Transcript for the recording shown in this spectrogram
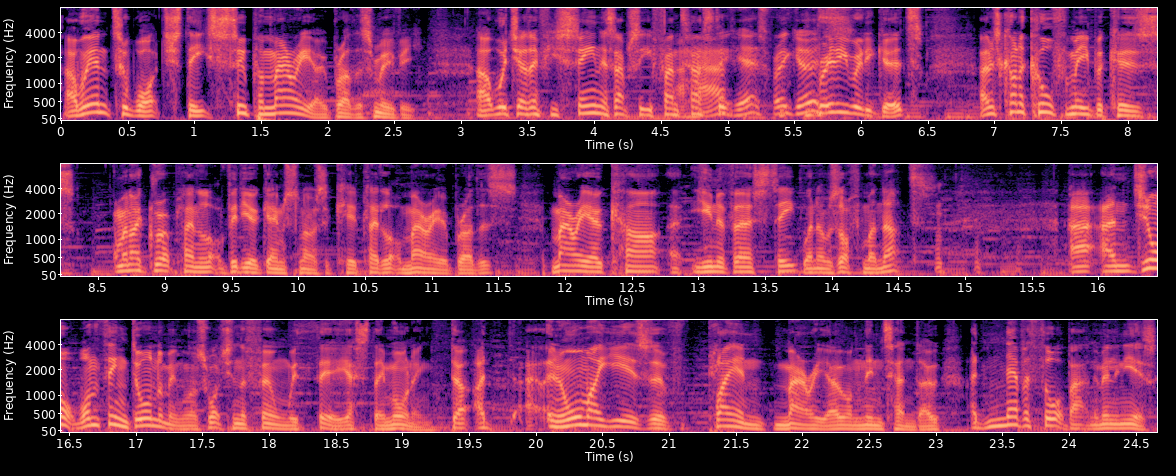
Uh, we went to watch the Super Mario Brothers movie, uh, which I don't know if you've seen. It's absolutely fantastic. yeah, it's very good. Really, really good. And it's kind of cool for me because I mean, I grew up playing a lot of video games when I was a kid. Played a lot of Mario Brothers, Mario Kart at university when I was off my nuts. Uh, and do you know what? One thing dawned on me when I was watching the film with Thea yesterday morning. That I, in all my years of playing Mario on Nintendo, I'd never thought about in a million years.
